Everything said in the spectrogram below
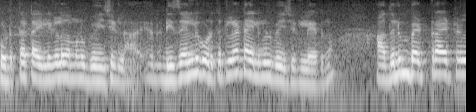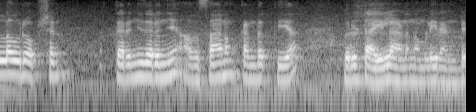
കൊടുത്ത ടൈലുകൾ നമ്മൾ ഉപയോഗിച്ചിട്ടില്ല. ഡിസൈനിൽ കൊടുത്തിട്ടുള്ള ടൈലുകൾ ഉപയോഗിച്ചിട്ടില്ലായിരുന്നു. അതിലും ബെറ്റർ ആയിട്ടുള്ള ഒരു ഓപ്ഷൻ തിരഞ്ഞ് തിരഞ്ഞ് അവസാനം കണ്ടെത്തിയ ഒരു ടൈലാണ് നമ്മൾ ഈ രണ്ട്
